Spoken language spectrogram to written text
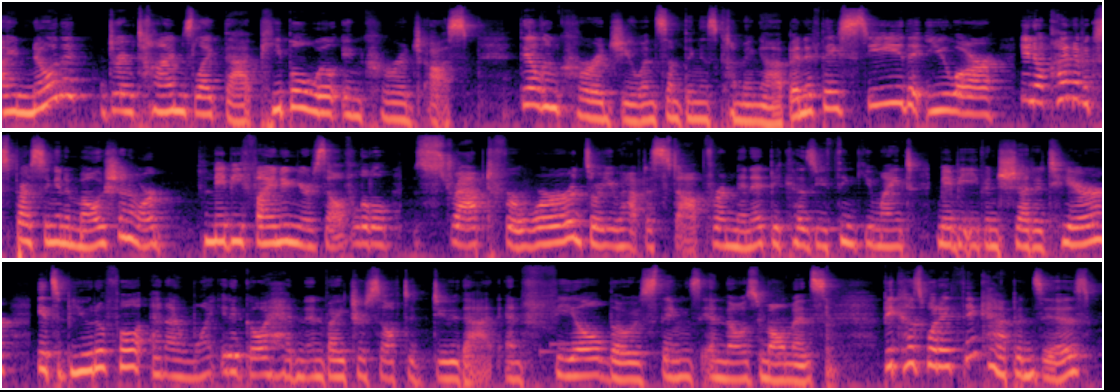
I know that during times like that, people will encourage us. They'll encourage you when something is coming up. And if they see that you are, you know, kind of expressing an emotion or maybe finding yourself a little strapped for words or you have to stop for a minute because you think you might maybe even shed a tear. It's beautiful and I want you to go ahead and invite yourself to do that and feel those things in those moments. Because what I think happens is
